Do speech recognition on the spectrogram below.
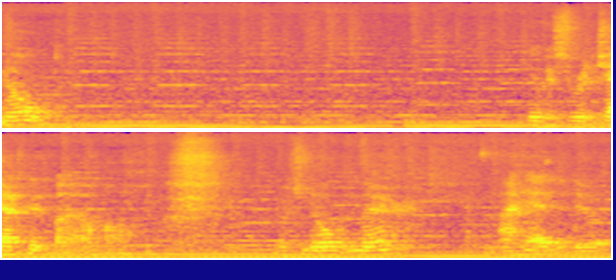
No one. He was rejected by all. There was no one there. I had to do it.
